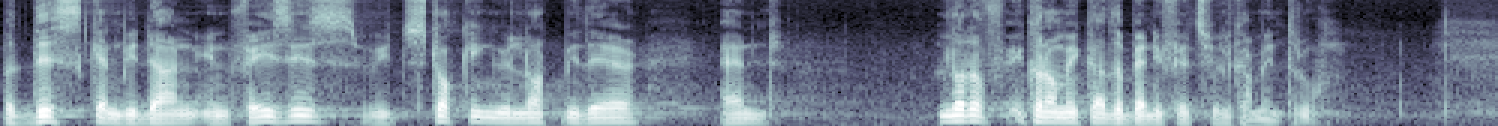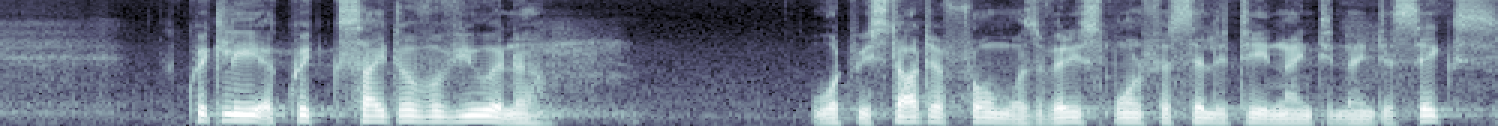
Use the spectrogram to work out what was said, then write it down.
But this can be done in phases. We, stocking will not be there, and a lot of economic other benefits will come in through. Quickly, a quick site overview and a, what we started from was a very small facility in 1996.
